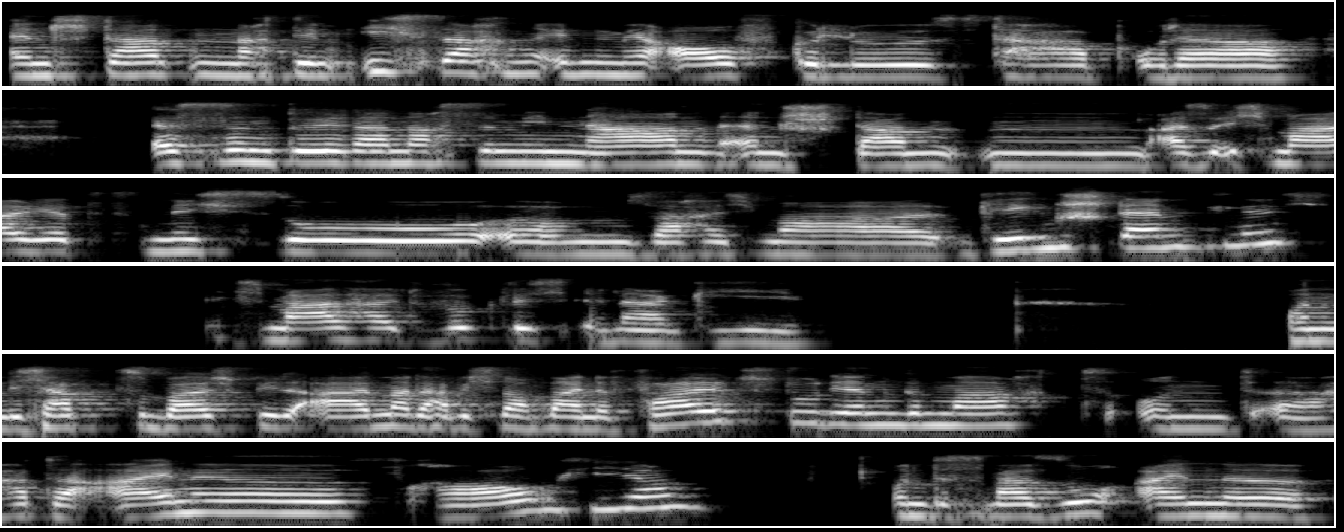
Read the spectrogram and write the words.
entstanden, nachdem ich Sachen in mir aufgelöst habe oder es sind Bilder nach Seminaren entstanden. Also ich mal jetzt nicht so, ähm, sag ich mal, gegenständlich. Ich mal halt wirklich Energie. Und ich habe zum Beispiel einmal, da habe ich noch meine Fallstudien gemacht und äh, hatte eine Frau hier und es war so eine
